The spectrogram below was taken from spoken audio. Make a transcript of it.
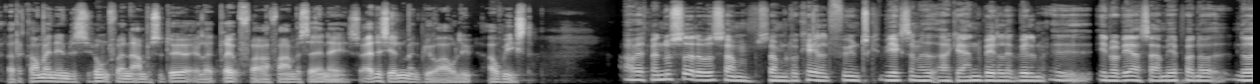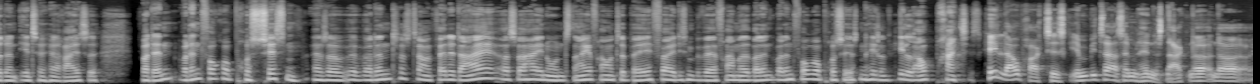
eller der kommer en invitation fra en ambassadør, eller et brev fra, fra ambassaden af, så er det sjældent, man bliver afvist. Og hvis man nu sidder derude som, som lokalt fynsk virksomhed og gerne vil, vil øh, involvere sig med på noget, noget af den internationale rejse, hvordan, hvordan foregår processen? Altså, hvordan så tager man fat i dig, og så har I nogle snakke frem og tilbage, før I ligesom bevæger fremad. Hvordan, hvordan foregår processen helt, helt lavpraktisk? Helt lavpraktisk? Jamen, vi tager simpelthen en snak. Når, når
